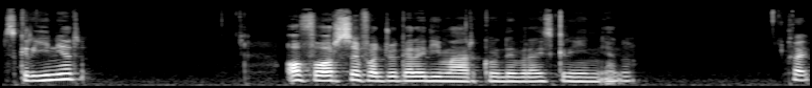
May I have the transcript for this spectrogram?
Skriniar o forse fa giocare Di Marco De Vrij Skriniar. Ok.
